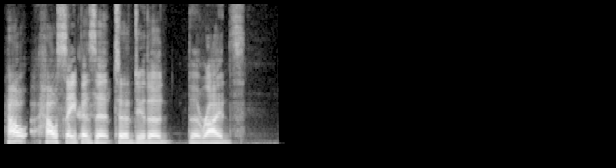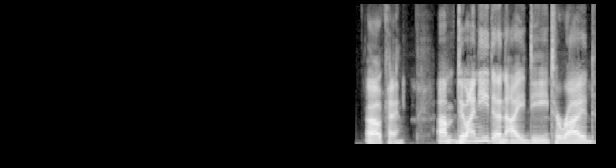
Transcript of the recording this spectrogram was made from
how how safe is it to do the the rides? Oh, okay. Um, do I need an ID to ride?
